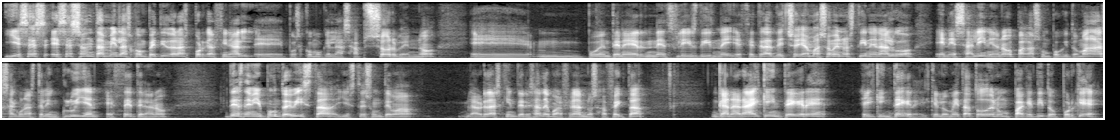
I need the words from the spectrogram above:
y esas, esas son también las competidoras porque al final, eh, pues como que las absorben, ¿no? Eh, mm, pueden tener Netflix, Disney, etcétera. De hecho, ya más o menos tienen algo en esa línea, ¿no? Pagas un poquito más, algunas te lo incluyen, etcétera, ¿no? Desde mi punto de vista, y este es un tema, la verdad es que interesante, porque al final nos afecta, ganará el que integre, el que integre, el que lo meta todo en un paquetito. ¿Por qué?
